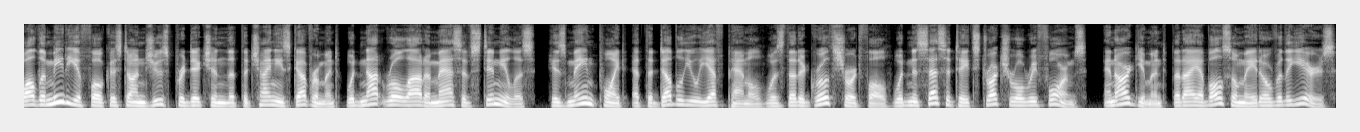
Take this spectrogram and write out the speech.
While the media focused on Zhu's prediction that the Chinese government would not roll out a massive stimulus, his main point at the WEF panel was that a growth shortfall would necessitate structural reforms, an argument that I have also made over the years.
